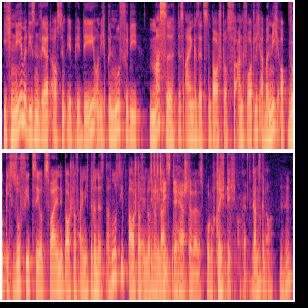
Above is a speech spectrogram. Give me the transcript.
ich nehme diesen Wert aus dem EPD und ich bin nur für die Masse des eingesetzten Baustoffs verantwortlich, aber nicht, ob wirklich so viel CO2 in dem Baustoff eigentlich drin ist. Das muss die Baustoffindustrie Industrie, leisten. Der Hersteller des Produkts. Richtig, okay. ganz mhm. genau. Mhm.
